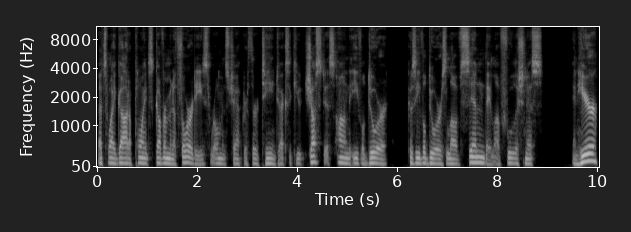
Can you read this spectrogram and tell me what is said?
that's why God appoints government authorities, Romans chapter 13, to execute justice on the evildoer, because evildoers love sin, they love foolishness. And here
